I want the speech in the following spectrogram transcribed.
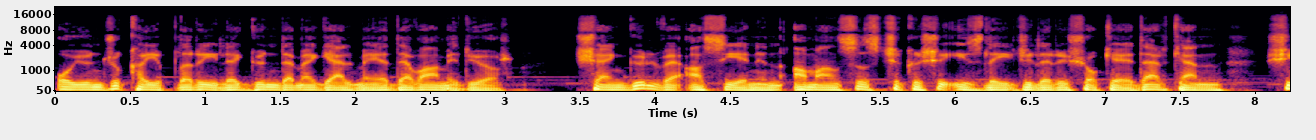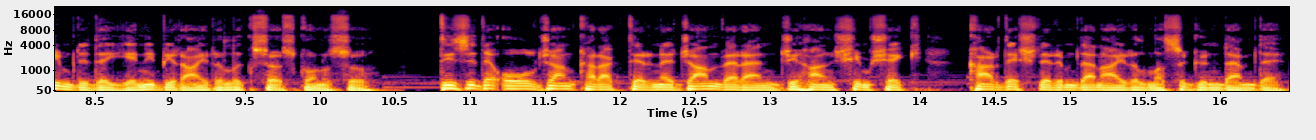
oyuncu kayıpları ile gündeme gelmeye devam ediyor. Şengül ve Asiye'nin amansız çıkışı izleyicileri şoke ederken şimdi de yeni bir ayrılık söz konusu. Dizide Oğulcan karakterine can veren Cihan Şimşek, kardeşlerimden ayrılması gündemde.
